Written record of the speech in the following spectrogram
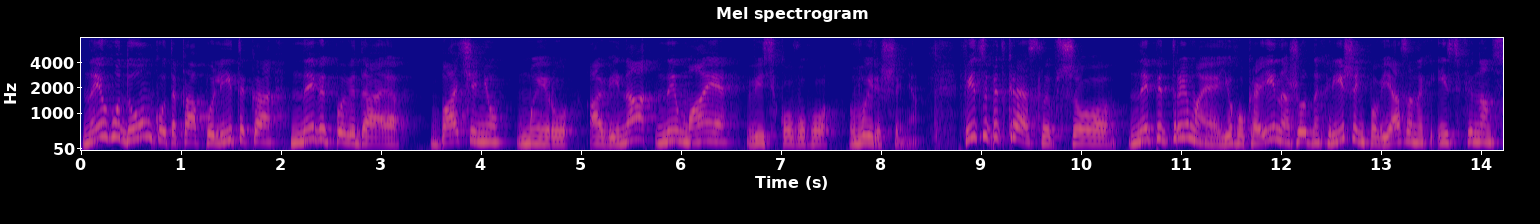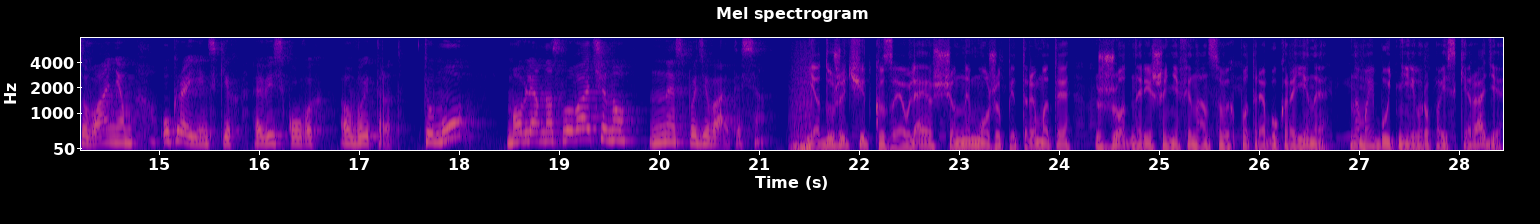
На його думку, така політика не відповідає баченню миру, а війна не має військового вирішення. Фіцо підкреслив, що не підтримає його країна жодних рішень пов'язаних із фінансуванням українських військових витрат. Тому Мовляв, на Словаччину не сподівайтеся. Я дуже чітко заявляю, що не можу підтримати жодне рішення фінансових потреб України на майбутній Європейській Раді,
